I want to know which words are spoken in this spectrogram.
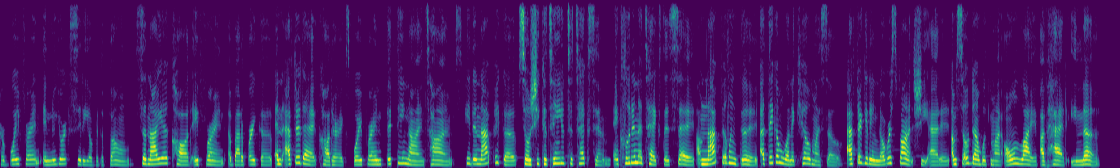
her boyfriend in New York City over the phone. Sanaya called a friend about a breakup and after that called her ex boyfriend 59 times. He did not pick up, so she continued to text him, including a text that said, I'm not feeling good. I think I'm going to kill myself. After getting no response, she added, I'm so done with my own life. I've had enough.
